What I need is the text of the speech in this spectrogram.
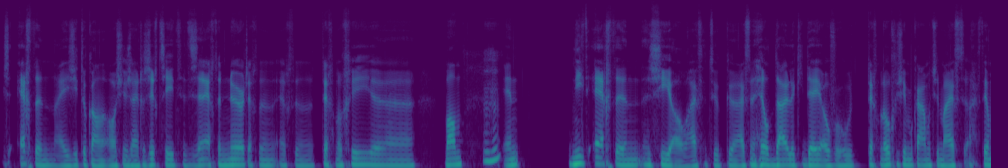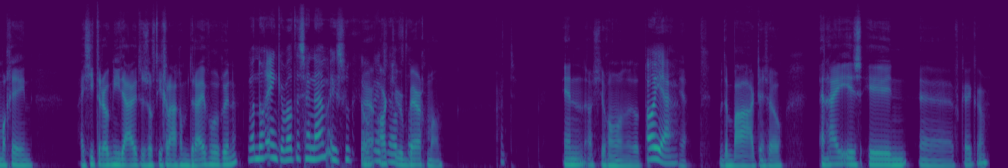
Is echt een, nou, je ziet ook aan als je zijn gezicht ziet, het is een, echt een nerd, echt een, echt een technologie eh, man. Mhm. En niet echt een, een CEO. Hij heeft natuurlijk eh, hij heeft een heel duidelijk idee over hoe het technologisch in elkaar moet zitten. Maar hij heeft, hij heeft helemaal geen. Hij ziet er ook niet uit alsof hij graag een bedrijf wil runnen. Wat nog één keer, wat is zijn naam? Ik zoek ik ook Eh, Arthur. Bergman. Arthur. En als je gewoon dat Oh ja. Ja. met een baard en zo. En hij is in. even kijken.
